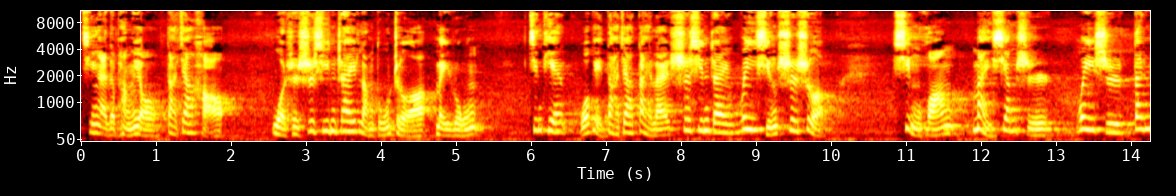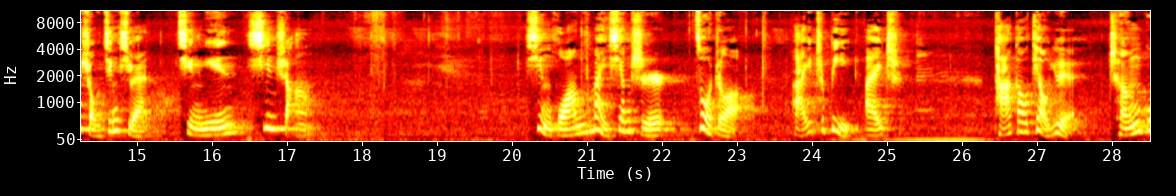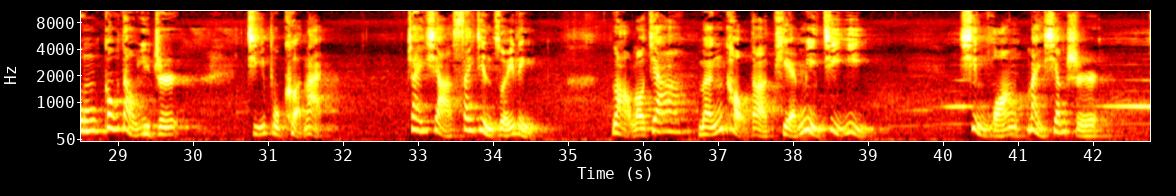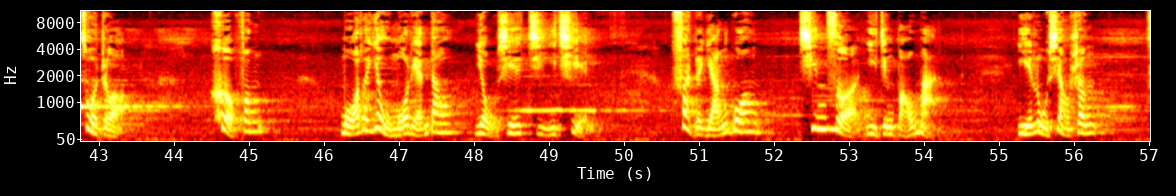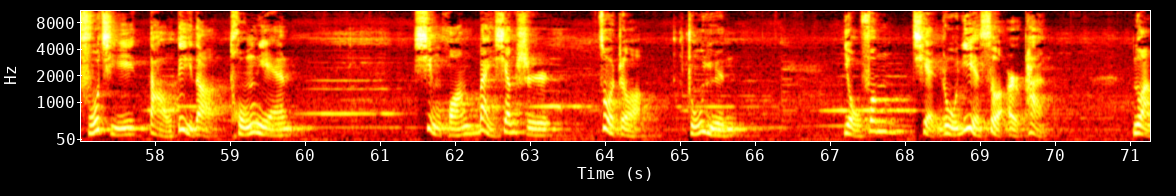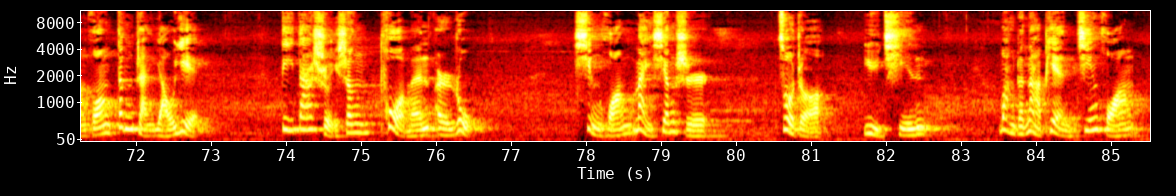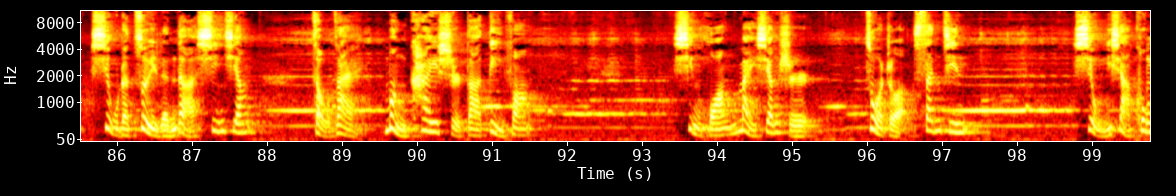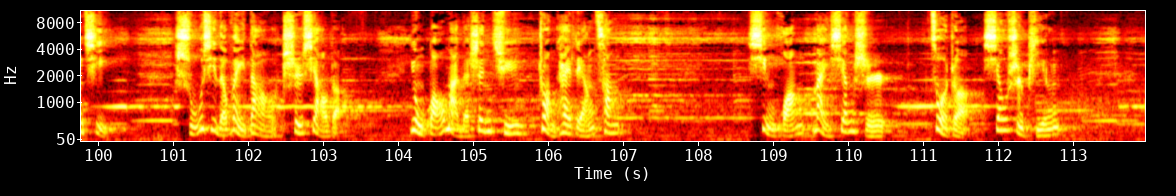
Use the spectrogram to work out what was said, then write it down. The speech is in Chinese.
亲爱的朋友，大家好，我是诗心斋朗读者美容。今天我给大家带来诗心斋微型诗社《杏黄麦香时》微诗单首精选，请您欣赏。《杏黄麦香时》作者 H B H，爬高跳跃。成功勾到一只，急不可耐，摘下塞进嘴里。姥姥家门口的甜蜜记忆，《杏黄麦香时》，作者贺峰。磨了又磨镰刀，有些急切。泛着阳光，青色已经饱满，一路笑声。扶起倒地的童年，《杏黄麦香时》，作者竹云。有风潜入夜色耳畔，暖黄灯盏摇曳，滴答水声破门而入。《杏黄麦香时》，作者雨琴。望着那片金黄。嗅着醉人的馨香，走在梦开始的地方。杏黄麦香时，作者三金。嗅一下空气，熟悉的味道，嗤笑着，用饱满的身躯撞开粮仓。杏黄麦香时，作者肖世平。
